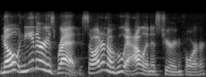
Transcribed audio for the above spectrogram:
No, neither is red. So I don't know who Alan is cheering for.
